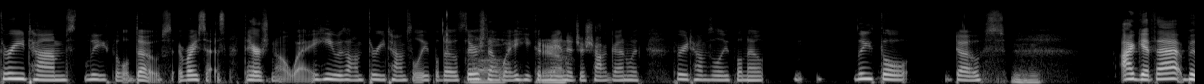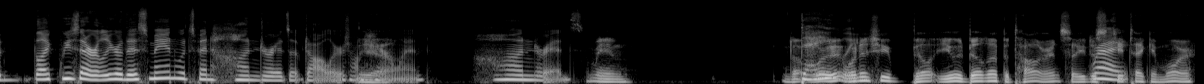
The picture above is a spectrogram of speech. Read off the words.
three times lethal dose. Everybody says, there's no way he was on three times the lethal dose. There's no Oh, way he could yeah. manage a shotgun with three times the lethal no lethal dose. hmm I get that, but like we said earlier, this man would spend hundreds of dollars on Yeah. heroin. Hundreds. I mean, Daily. wouldn't, you build? You would build up a tolerance, so you just Right. keep taking more.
